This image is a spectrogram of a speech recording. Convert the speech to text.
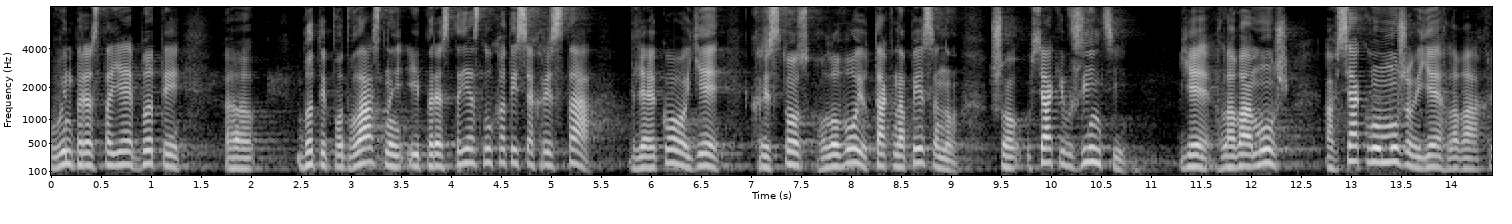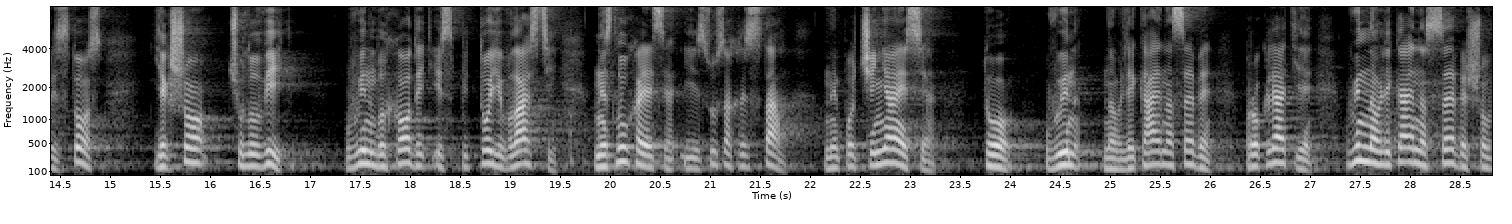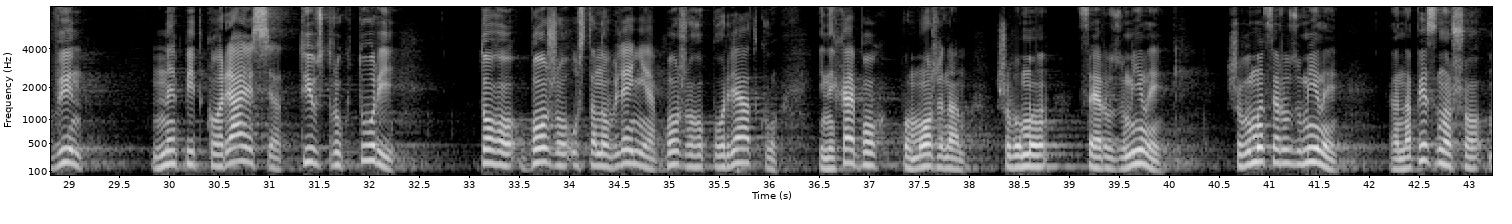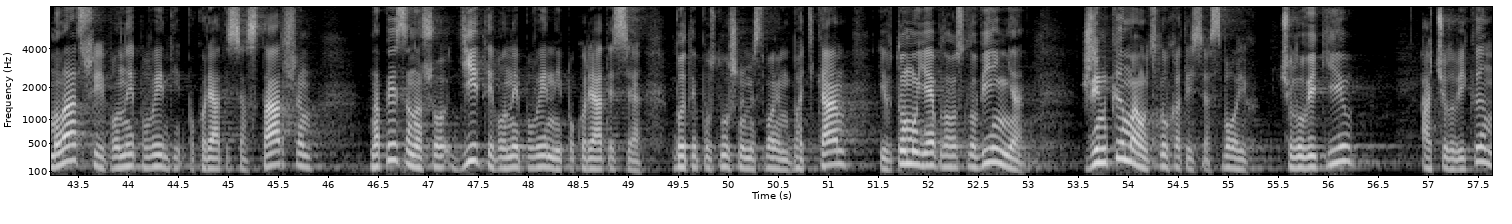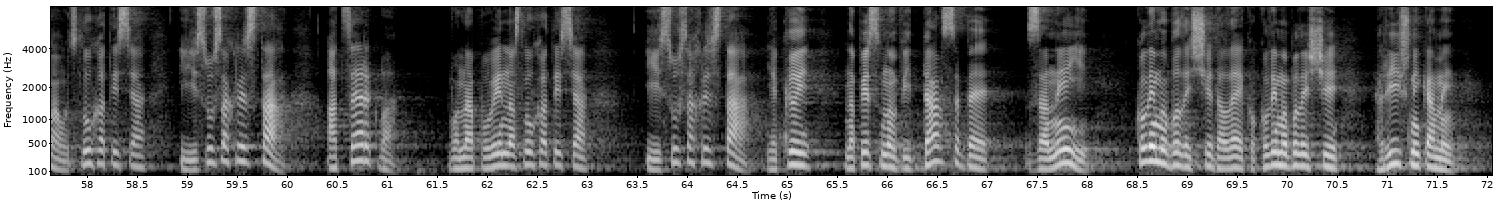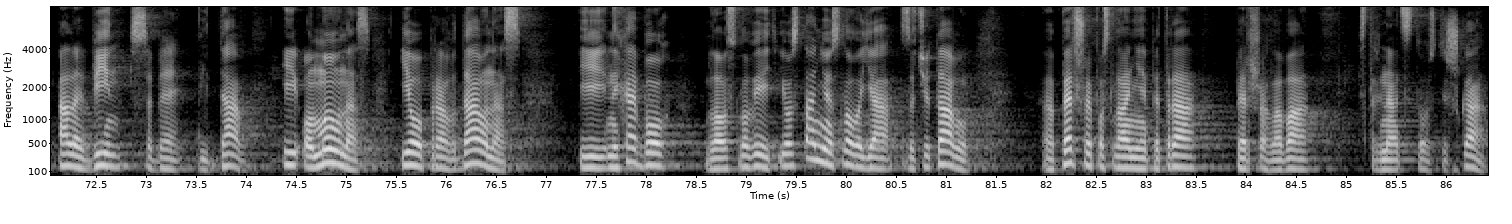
він перестає бути, е, бути подвласний і перестає слухатися Христа, для якого є Христос головою, так написано, що у всякій в жінці є глава муж, а всякому мужові є глава Христос. Якщо чоловік він виходить із під тої власті, не слухається Ісуса Христа, не подчиняється, то Він навлікає на себе прокляття, Він навлікає на себе, що Він не підкоряється тій в структурі того Божого установлення, Божого порядку. І нехай Бог поможе нам, щоб ми це розуміли. Щоб ми це розуміли, написано, що младші вони повинні покорятися старшим. Написано, що діти вони повинні покорятися, бути послушними своїм батькам, і в тому є благословіння. Жінки мають слухатися своїх чоловіків, а чоловіки мають слухатися Ісуса Христа. А церква вона повинна слухатися Ісуса Христа, який написано віддав себе за неї, коли ми були ще далеко, коли ми були ще грішниками, але Він себе віддав і омив нас і оправдав нас. І нехай Бог благословить. І останнє слово я зачитав. Перше послання Петра, перша глава з 13 стишка.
